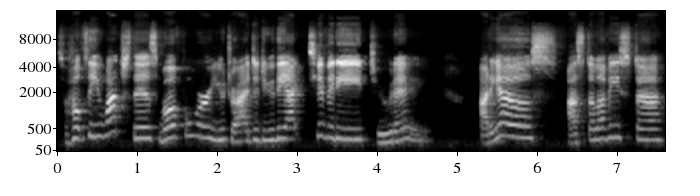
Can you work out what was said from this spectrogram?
So hopefully you watched this before you tried to do the activity today. Adios. Hasta la vista.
